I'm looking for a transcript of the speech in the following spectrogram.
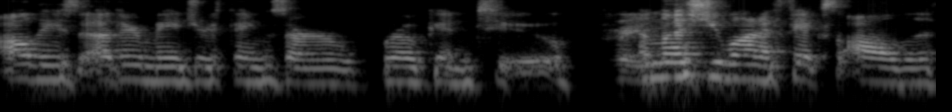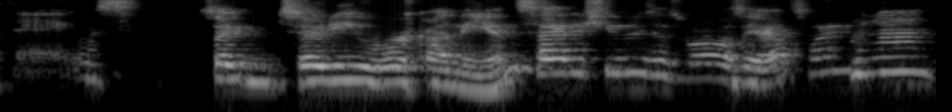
all these other major things are broken too unless you want to fix all the things So so do you work on the inside of shoes as well as the outside? Mhm.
